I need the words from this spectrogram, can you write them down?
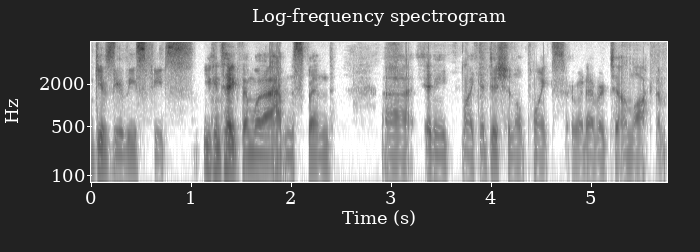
gives you these feats. You can take them without having to spend uh, any like additional points or whatever to unlock them.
